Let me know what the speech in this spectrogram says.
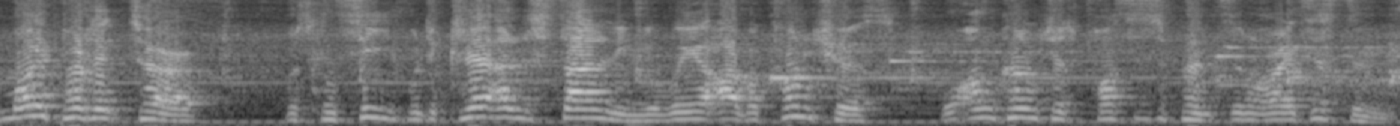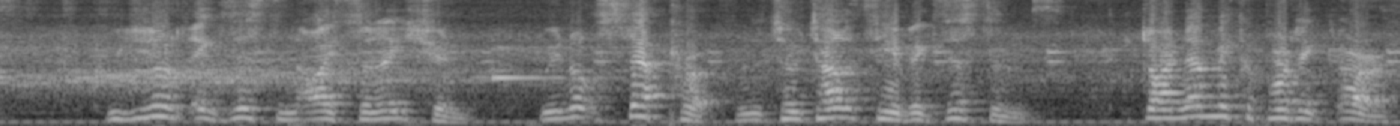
My Project Earth was conceived with a clear understanding that we are either conscious or unconscious participants in our existence. We do not exist in isolation. We are not separate from the totality of existence. The dynamic of Project Earth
